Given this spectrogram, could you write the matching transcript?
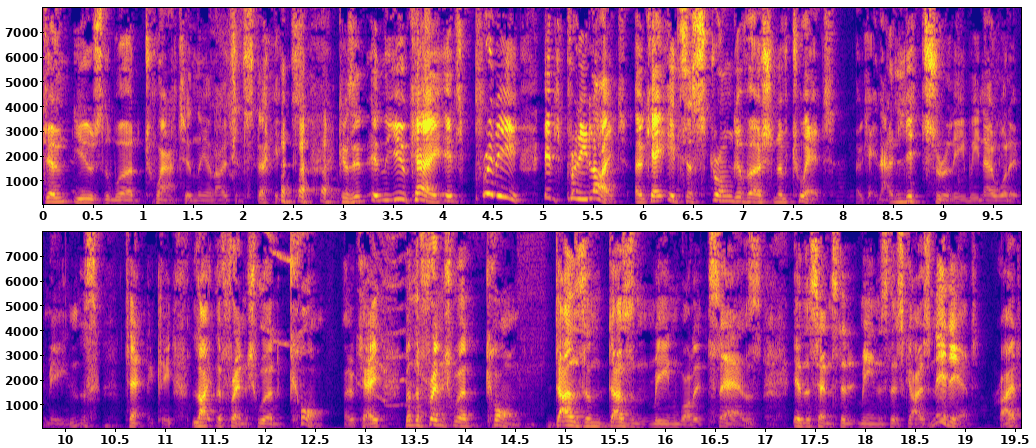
don't use the word twat in the United States because in, in the UK it's pretty it's pretty light. Okay, it's a stronger version of twit. Okay, now literally we know what it means, technically, like the French word con, okay? But the French word con does and doesn't mean what it says in the sense that it means this guy's an idiot, right?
